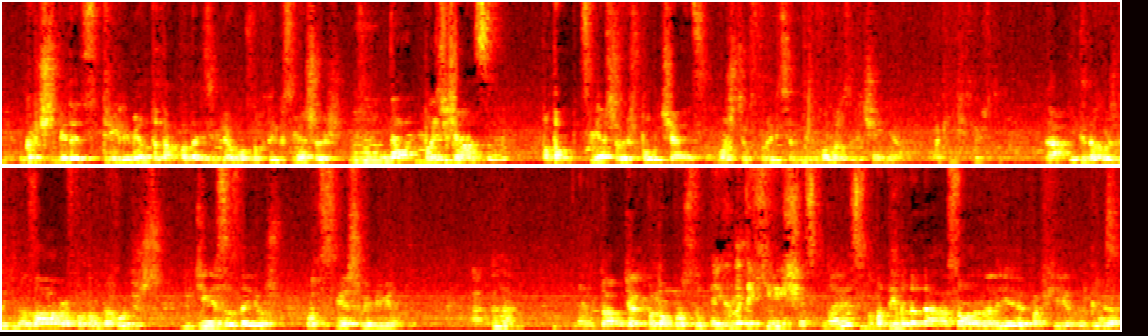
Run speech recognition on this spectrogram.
Нет. Ну, короче, тебе дают три элемента, там вода, земля, воздух, ты их смешиваешь, Да, очень Получается. классно. потом смешиваешь, получается. Можете установить себе на телефон развлечения. Отличная штука. Да, и ты доходишь до динозавров, потом доходишь, людей создаешь, просто смешивая элементы. Да. Да, у тебя потом просто... И какое-то херище становится, ну, Вот именно, да, основано на древе Порфирия. Игра.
